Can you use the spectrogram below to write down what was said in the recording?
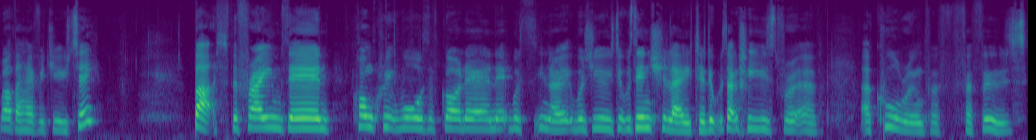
rather heavy duty. But the frame's in, concrete walls have gone in. It was, you know, it was used. It was insulated. It was actually used for a, a cool room for for foods.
